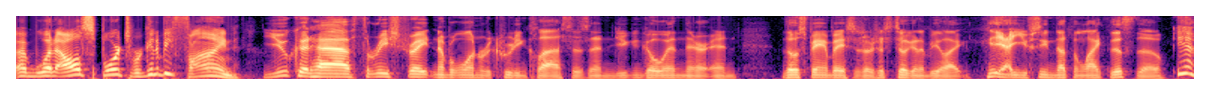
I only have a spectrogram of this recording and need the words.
uh, what all sports, we're gonna be fine. You could have three straight number one recruiting classes, and you can go in there, and those fan bases are just still going to be like, "Yeah, you've seen nothing like this, though." Yeah,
